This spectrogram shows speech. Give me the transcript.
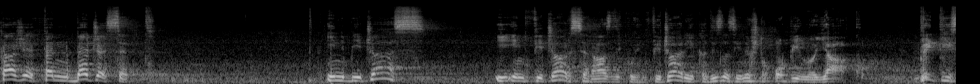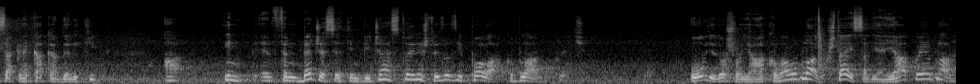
kaže fen beđeset. In i infiđar se razlikuju. Infiđar je kad izlazi nešto obilno, jako. Pritisak nekakav veliki. A in, fen beđeset, in to je nešto izlazi polako, blago kreće. Ovdje je došlo jako, vamo blago. Šta je sad? Ja jako, je blago.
